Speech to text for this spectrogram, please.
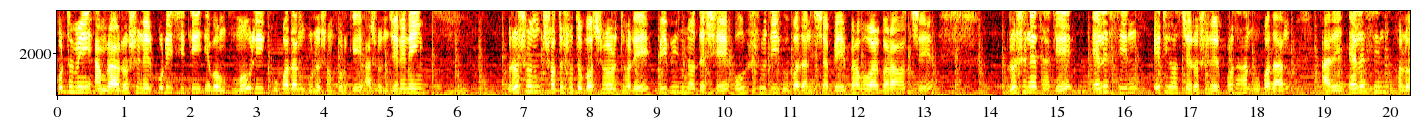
প্রথমেই আমরা রসুনের পরিচিতি এবং মৌলিক উপাদানগুলো সম্পর্কে আসুন জেনে নেই। রসুন শত শত বছর ধরে বিভিন্ন দেশে ঔষধি উপাদান হিসাবে ব্যবহার করা হচ্ছে। রসুনে থাকে অ্যালিসিন, এটি হচ্ছে রসুনের প্রধান উপাদান। আর এই অ্যালিসিন হলো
